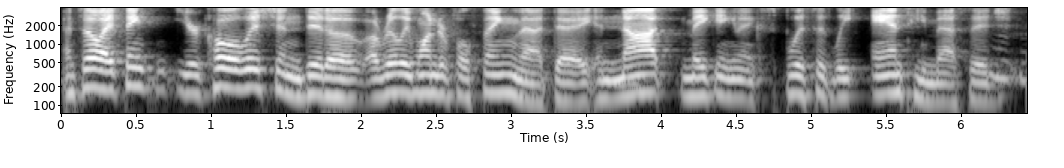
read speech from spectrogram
And so I think your coalition did a, a really wonderful thing that day in not making an explicitly anti message, mm-hmm.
